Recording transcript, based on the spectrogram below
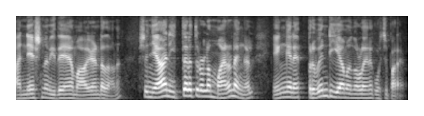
അന്വേഷണ വിധേയമാകേണ്ടതാണ്. പക്ഷെ ഞാൻ ഇത്തരത്തിലുള്ള മരണങ്ങൾ എങ്ങനെ പ്രിവെന്റ് ചെയ്യാമെന്നുള്ളതിനെക്കുറിച്ച് പറയാം.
